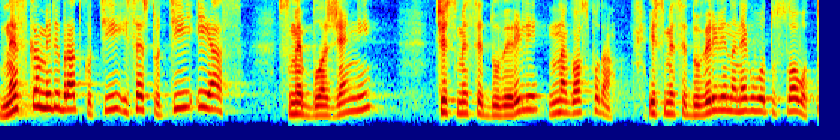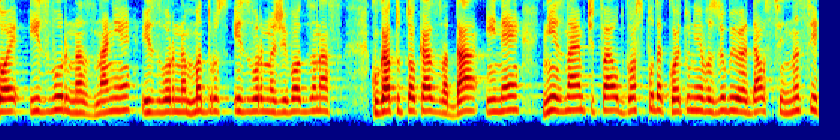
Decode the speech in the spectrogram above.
Днеска, мили братко, ти и сестро, ти и аз сме блажени, че сме се доверили на Господа. и сме се доверили на Неговото Слово. Той е извор на знание, извор на мъдрост, извор на живот за нас. Когато то казва да и не, ние знаем, че това е от Господа, който ни е възлюбил и е дал сина си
